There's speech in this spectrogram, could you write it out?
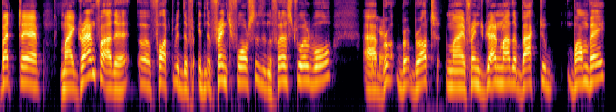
But uh, my grandfather uh, fought with the, in the French forces in the First World War, uh, bro- bro- brought my French grandmother back to Bombay.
